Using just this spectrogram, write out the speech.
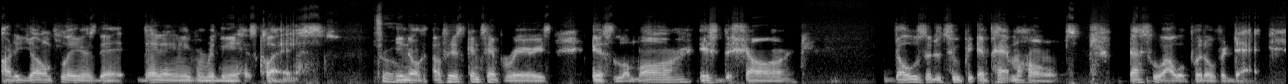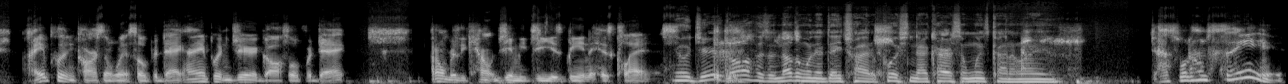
are the young players that that ain't even really in his class. True. You know, of his contemporaries, it's Lamar, it's Deshaun. Those are the two people, and Pat Mahomes. That's who I would put over Dak. I ain't putting Carson Wentz over Dak. I ain't putting Jared Goff over Dak. I don't really count Jimmy G as being in his class. Yo, Jared Goff is another one that they try to push in that Carson Wentz kind of lane. That's what I'm saying.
